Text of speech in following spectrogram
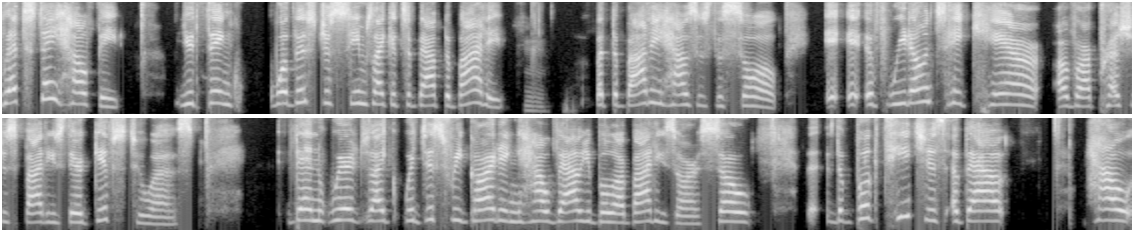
let's stay healthy. You think well this just seems like it's about the body. Mm-hmm. But the body houses the soul if we don't take care of our precious bodies, they're gifts to us, then we're like, we're disregarding how valuable our bodies are. So the book teaches about how,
